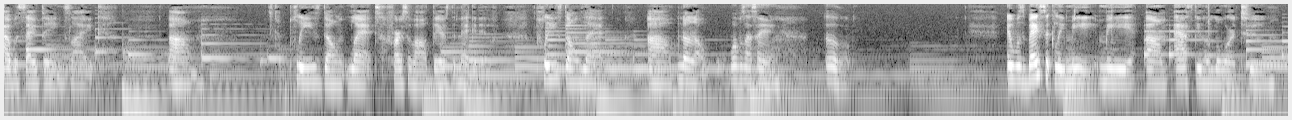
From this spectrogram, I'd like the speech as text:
I would say things like, um, "Please don't let." First of all, there's the negative. Please don't let. Um, no, no. What was I saying? Oh, it was basically me me um, asking the Lord to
